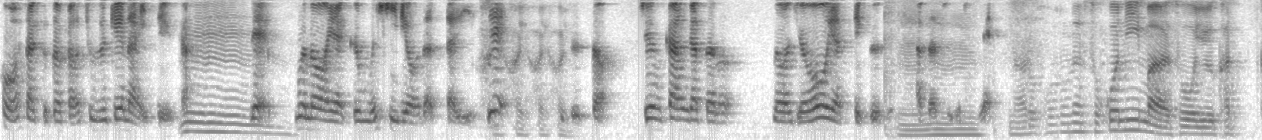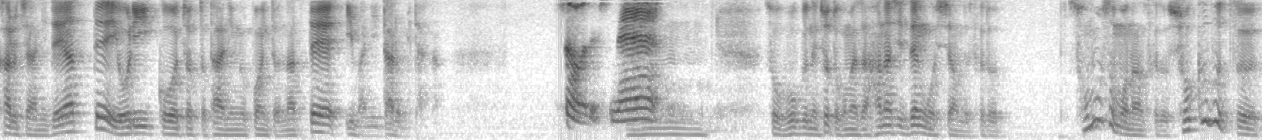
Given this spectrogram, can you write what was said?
工作とかを続けないというか、うん。で無農薬無肥料だったりで、はいはいはいずっと循環型の農業をやっていく形ですね。なるほどね。そこに今そういうカカルチャーに出会ってよりこうちょっとターニングポイントになって今に至るみたいな。そうですね。うん。そう僕ねちょっとごめんなさい。話前後しちゃうんですけどそもそもなんですけど植物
